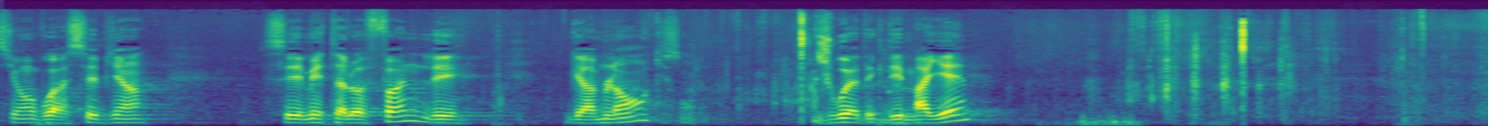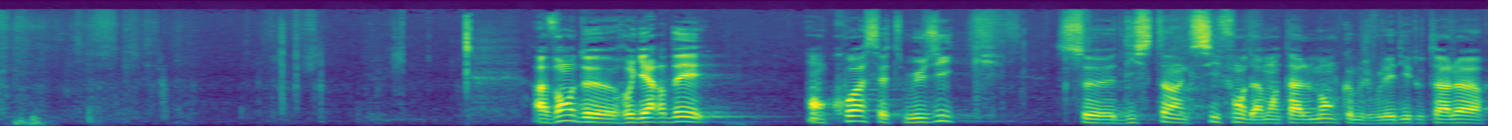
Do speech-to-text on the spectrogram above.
Ici on voit assez bien ces métallophones, les gamelans qui sont joués avec des maillets. Avant de regarder en quoi cette musique se distingue si fondamentalement, comme je vous l'ai dit tout à l'heure,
